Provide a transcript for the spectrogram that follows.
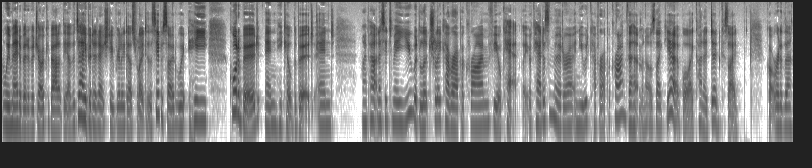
we made a bit of a joke about it the other day, but it actually really does relate to this episode. Where he caught a bird and he killed the bird. And my partner said to me, You would literally cover up a crime for your cat. Like, your cat is a murderer and you would cover up a crime for him. And I was like, Yeah, well, I kind of did because I got rid of the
